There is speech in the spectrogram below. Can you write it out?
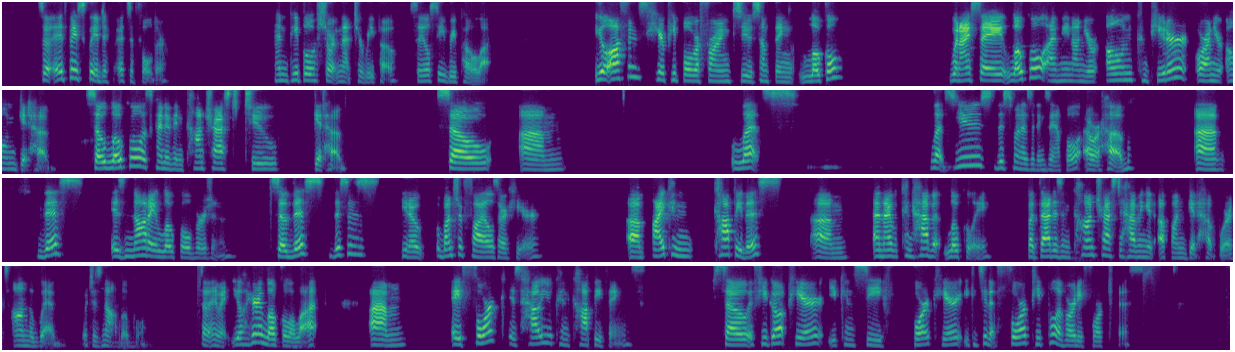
so it's basically a it's a folder. And people shorten that to repo. So you'll see repo a lot. You'll often hear people referring to something local. When I say local, I mean on your own computer or on your own GitHub. So local is kind of in contrast to GitHub. So um, let's let's use this one as an example, our hub. Um, this is not a local version. So this this is, you know, a bunch of files are here. Um, I can copy this um, and I can have it locally but that is in contrast to having it up on GitHub where it's on the web, which is not local. So anyway, you'll hear local a lot. Um, a fork is how you can copy things. So if you go up here, you can see fork here. You can see that four people have already forked this.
